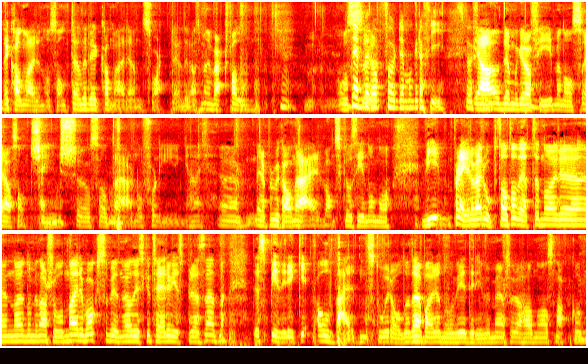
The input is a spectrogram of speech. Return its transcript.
det, kan være noe sånt. Eller det kan være en svart. Eller, altså, men i hvert fall mm. Også, Demmer opp for demografi? Spørsmål. Ja, demografi, men også ja, sånn change. Også at det er noe fornying her. Eh, republikanere er vanskelig å si noe nå. Vi pleier å være opptatt av dette når, eh, når nominasjonen er i boks. Så begynner vi å diskutere visepresident. Men det spiller ikke all verdens stor rolle. Det er bare noe vi driver med for å ha noe å snakke om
